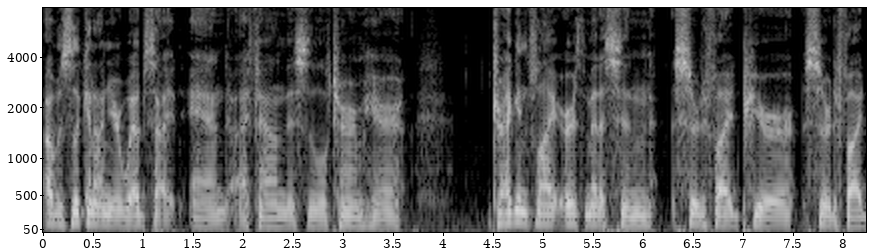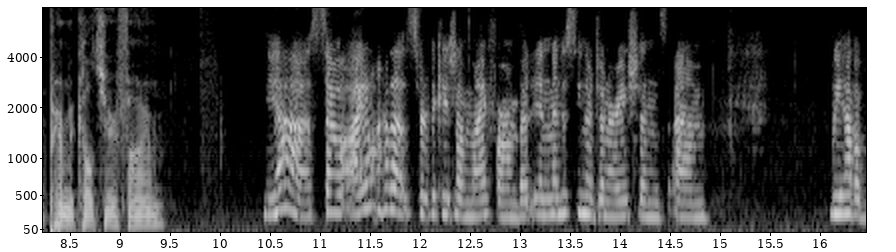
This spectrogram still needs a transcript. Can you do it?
I was looking on your website and I found this little term here, Dragonfly Earth Medicine Certified Pure Certified Permaculture Farm. Yeah, so I don't have that certification on my farm, but in Mendocino Generations, um, we have a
